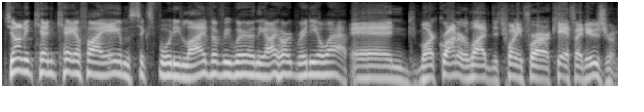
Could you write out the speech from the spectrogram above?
John and Ken, KFI AM 640, live everywhere in the iHeartRadio app. And Mark Ronner live the 24 hour KFI newsroom.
